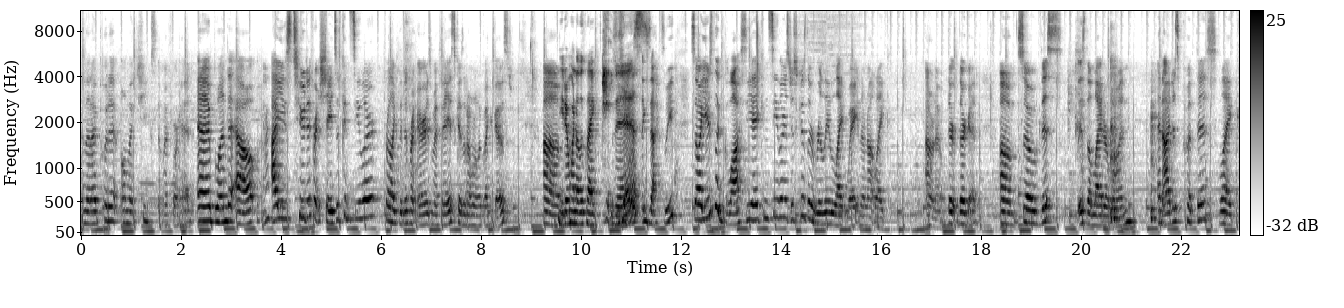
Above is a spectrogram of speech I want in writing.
And then I put it on my cheeks and my forehead. And I blend it out. I use two different shades of concealer for like the different areas of my face because I don't wanna look like a ghost. Um, you don't want to look like this. Yes, exactly. So I use the Glossier concealers just because they're really lightweight and they're not like, I don't know, they're, they're good. Um, so this is the lighter one and I just put this like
